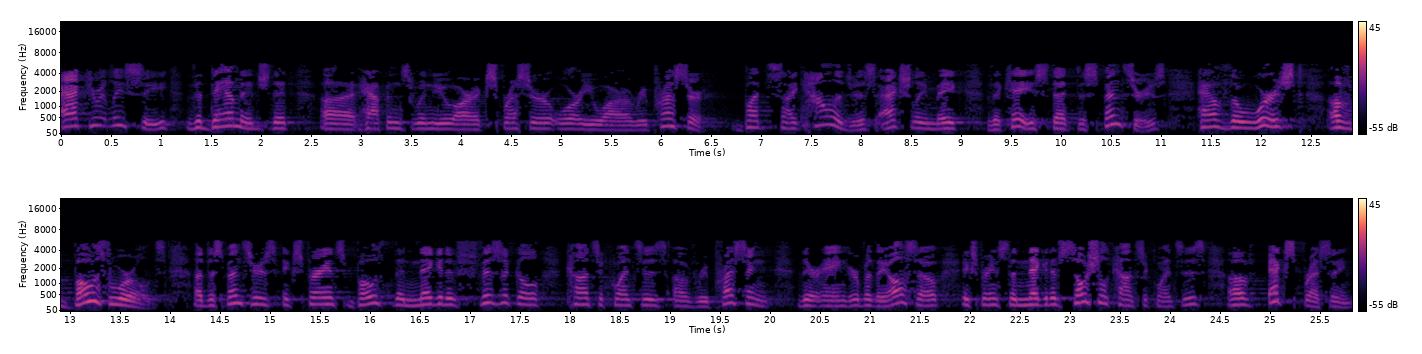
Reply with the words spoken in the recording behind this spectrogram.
accurately see the damage that uh, happens when you are expressor or you are a repressor. But psychologists actually make the case that dispensers have the worst of both worlds. Uh, dispensers experience both the negative physical consequences of repressing their anger, but they also experience the negative social consequences of expressing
